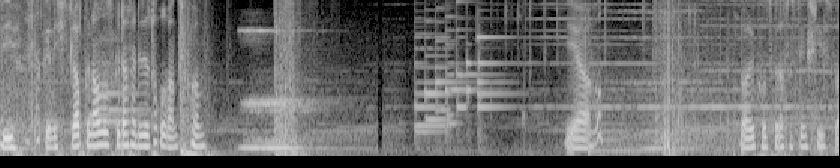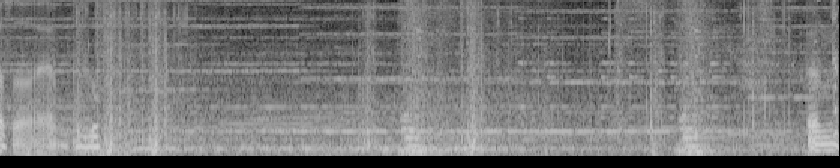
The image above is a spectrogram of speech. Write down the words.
Easy. Ich glaube, genauso ist gedacht, an diese Truhe ranzukommen. Ja. Lol, kurz gedacht, das Ding schießt Wasser, ähm, also Luft. Ähm.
